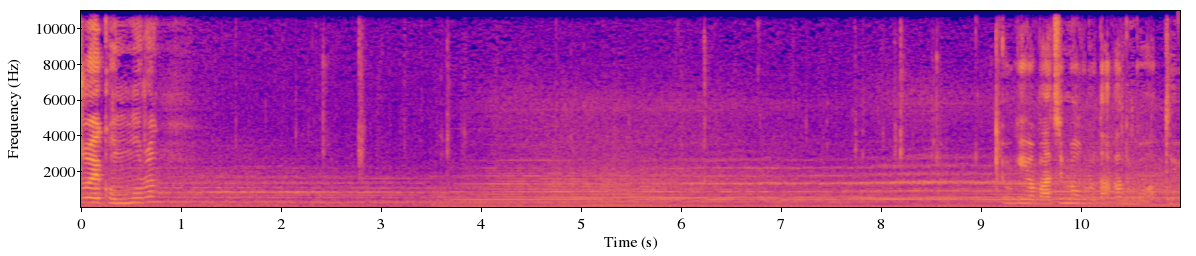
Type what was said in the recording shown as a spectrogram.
구조의 건물은? 여기가 마지막으로 나가는 것 같아요.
